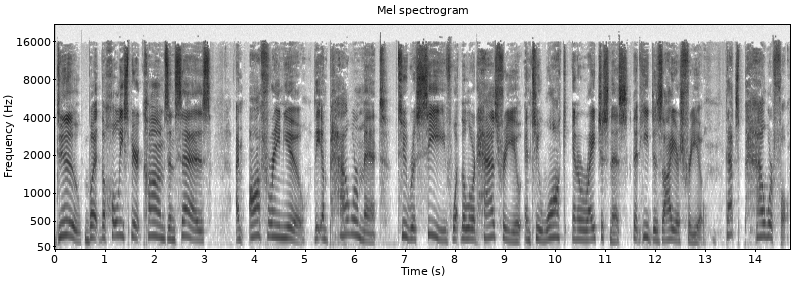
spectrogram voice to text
do. But the Holy Spirit comes and says, I'm offering you the empowerment to receive what the Lord has for you and to walk in a righteousness that He desires for you. That's powerful.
